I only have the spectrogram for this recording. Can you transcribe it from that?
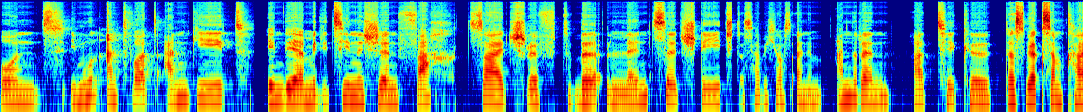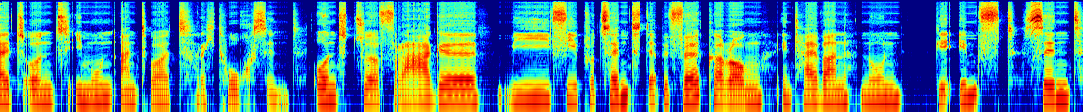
und Immunantwort angeht. In der medizinischen Fachzeitschrift The Lancet steht, das habe ich aus einem anderen Artikel, dass Wirksamkeit und Immunantwort recht hoch sind. Und zur Frage, wie viel Prozent der Bevölkerung in Taiwan nun geimpft sind,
